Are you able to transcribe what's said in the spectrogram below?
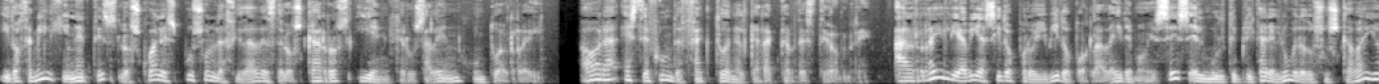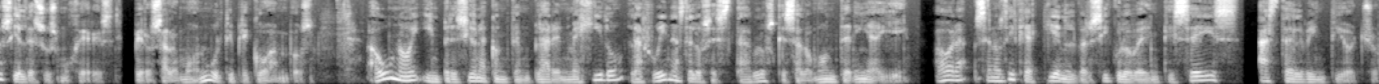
y doce mil jinetes, los cuales puso en las ciudades de los carros y en Jerusalén junto al rey. Ahora este fue un defecto en el carácter de este hombre. Al rey le había sido prohibido por la ley de Moisés el multiplicar el número de sus caballos y el de sus mujeres, pero Salomón multiplicó ambos. Aún hoy impresiona contemplar en Mejido las ruinas de los establos que Salomón tenía allí. Ahora se nos dice aquí en el versículo 26 hasta el 28.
